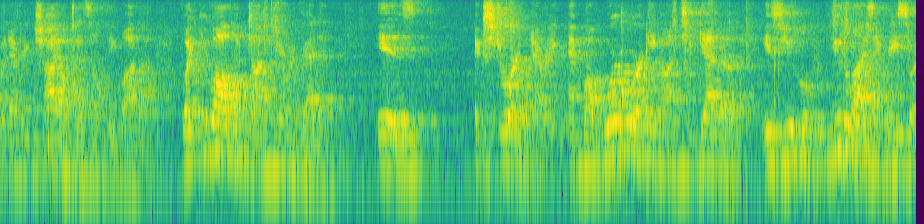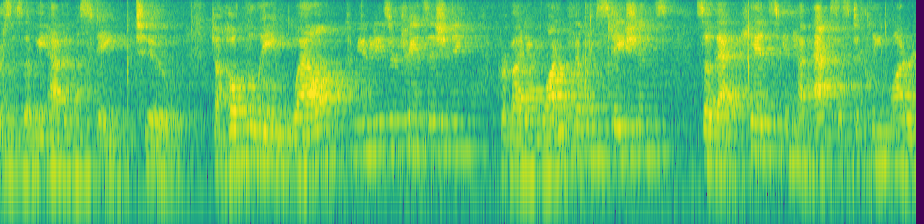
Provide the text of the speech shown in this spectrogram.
but every child has healthy water. What you all have done here in Reading is extraordinary. And what we're working on together is utilizing resources that we have in the state too, to hopefully, while communities are transitioning, providing water filling stations so that kids can have access to clean water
